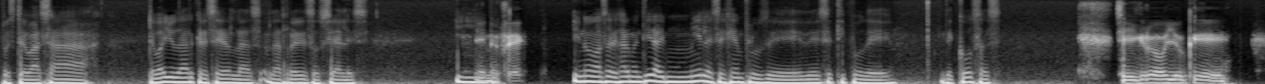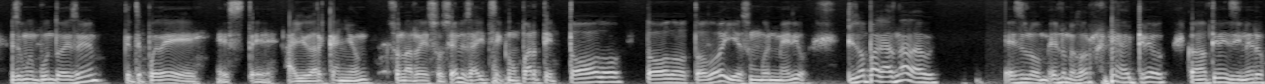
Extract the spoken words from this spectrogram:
pues te vas a te va a ayudar a crecer las, las redes sociales. Y, en efecto. y no vas a dejar mentir hay miles de ejemplos de, de ese tipo de, de cosas Sí, creo yo que es un buen punto ese que te puede este, ayudar cañón son las redes sociales. Ahí se comparte todo, todo, todo y es un buen medio. Y no pagas nada, Es lo, es lo mejor, creo, cuando tienes dinero.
